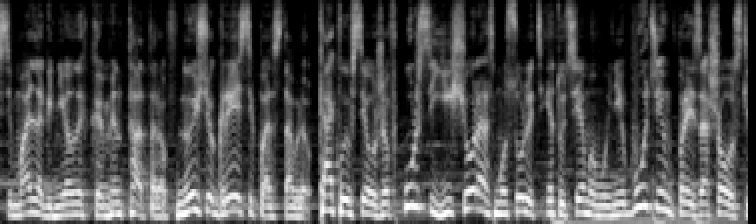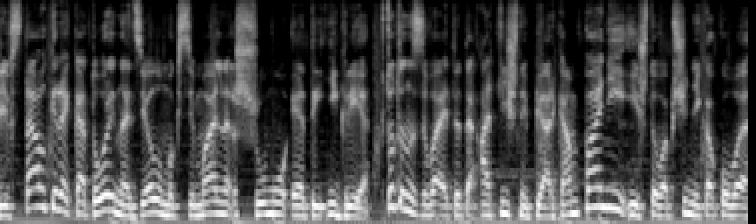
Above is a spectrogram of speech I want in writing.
максимально гневных комментаторов. Ну еще грейсик поставлю. Как вы все уже в курсе, еще раз мусолить эту тему мы не будем. Произошел слив Сталкера, который наделал максимально шуму этой игре. Кто-то называет это отличной пиар-компанией и что вообще никакого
